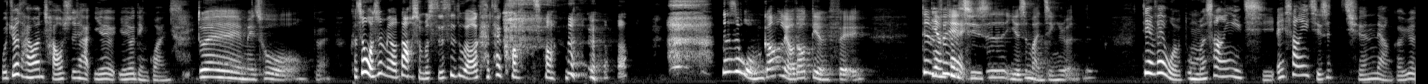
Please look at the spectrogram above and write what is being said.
我觉得台湾潮湿还也有也有点关系，对，没错，对，可是我是没有到什么十四度，然后开太夸张，但是我们刚刚聊到电费。电费其实也是蛮惊人的。电费我我们上一期哎，上一期是前两个月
